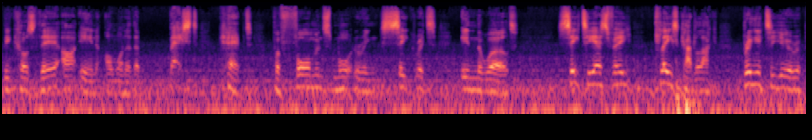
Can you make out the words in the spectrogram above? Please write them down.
because they are in on one of the best kept performance motoring secrets in the world. CTSV, please Cadillac, bring it to Europe,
